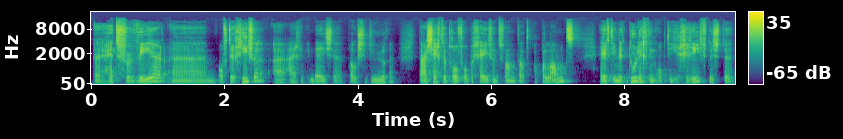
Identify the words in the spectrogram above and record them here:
het verweer of de grieven eigenlijk in deze procedure. Daar zegt het Hof op een gegeven moment van dat appellant heeft in de toelichting op die grief, dus de,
